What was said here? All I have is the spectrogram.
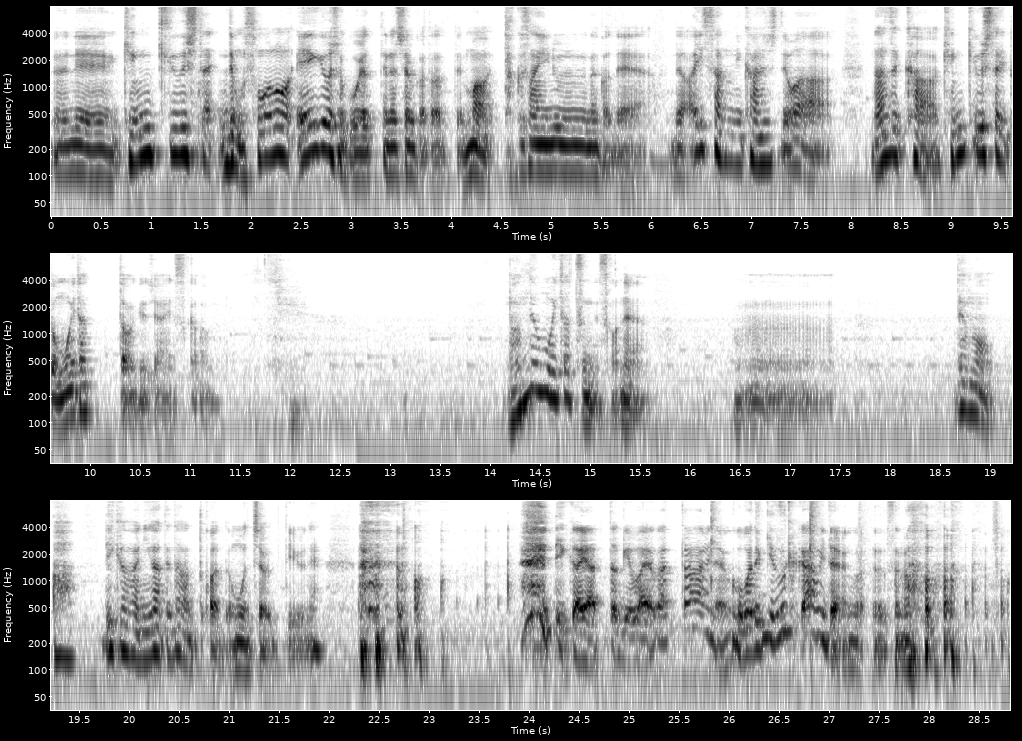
で研究したいでもその営業職をやってらっしゃる方ってまあたくさんいる中でで愛さんに関してはなぜか研究したいと思い立ったわけじゃないですか。なんで思い立つんですかね。うん。でもあ理科が苦手だとかって思っちゃうっていうね。理科やっとけばよかったみたいな。ここで気づくかみたいな。その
